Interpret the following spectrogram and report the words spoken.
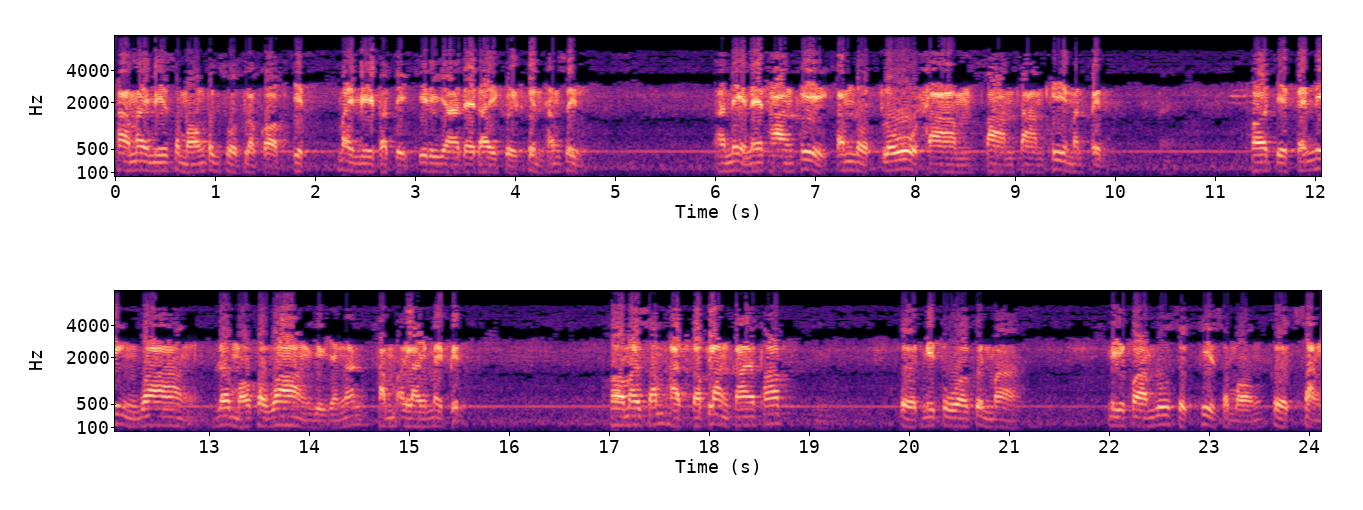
ถ้าไม่มีสมองเป็นส่วนประกอบจิต ไม่มีปฏิกิริยาใด ๆ เกิดขึ้นทั้งสิ้น อันนี้ในทางที่กำหนดรู้ตามตามตามที่มันเป็น พอจิตเป็นนิ่งว่าง แล้วหมอก็ว่างอยู่อย่างนั้นทำอะไรไม่เป็น พอมาสัมผัสกับร่างกายพับเกิดมีตัวขึ้นมา มีความรู้สึกที่สมองเกิดสั่ง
